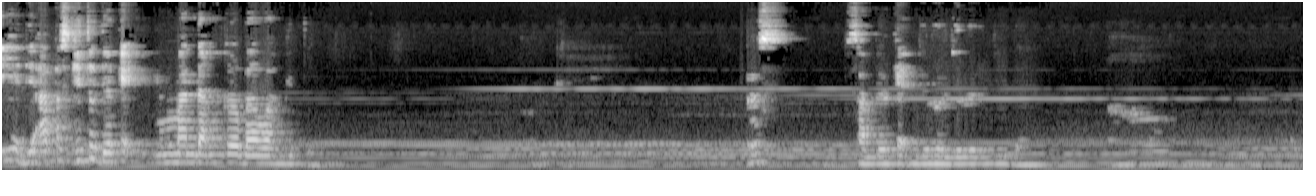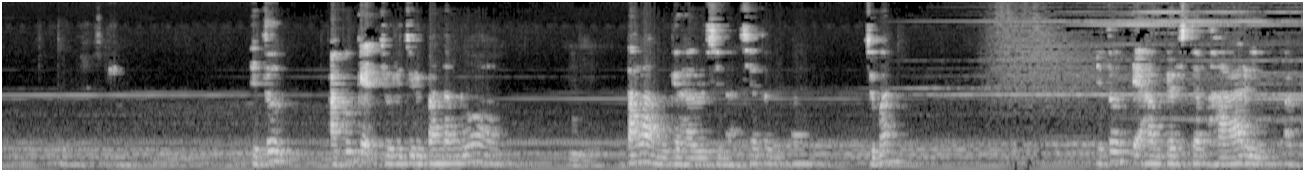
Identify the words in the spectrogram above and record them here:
Iya di atas gitu dia kayak memandang ke bawah gitu. Terus sambil kayak julur-julur gitu itu aku kayak curi-curi pandang doang. Hmm. entahlah mungkin halusinasi atau gimana. Cuman itu kayak hampir setiap hari aku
